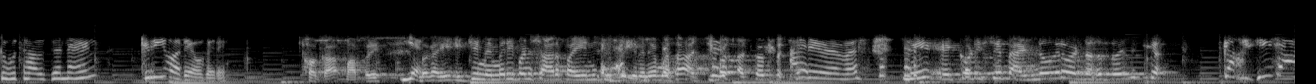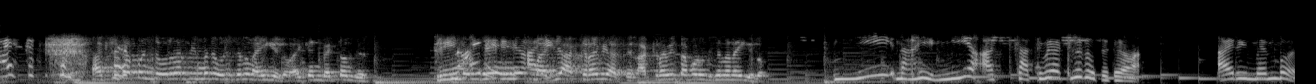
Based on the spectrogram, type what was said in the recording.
टू थाउजंड अँड थ्री मध्ये वगैरे. हो का? बापरे. Yes. बघा ही- हिची मेमरी पण शार्प आहे हिने सिद्ध केलेली आहे. मला अजिबात आठवत नाही. मी एकोणीसशे ब्याण्णव वगैरे म्हणणार होतो काही काय आपण दोन हजार तीन मध्ये ओडिशाला नाही गेलो. I can bet on this three नाही, म्हणजे अरे- माझी अकरावी असेल. अकरावीत आपण ओडिशाला नाही गेलो. मी नाही मी आठ- सातवी आठवीत होते तेव्हा. आय रिमेंबर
